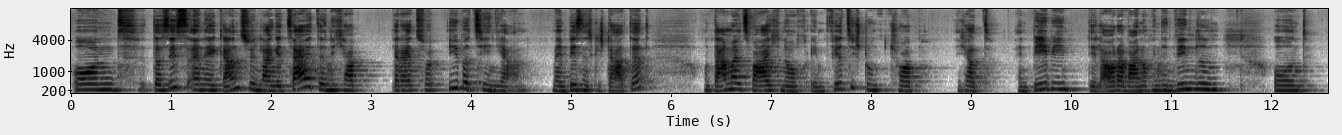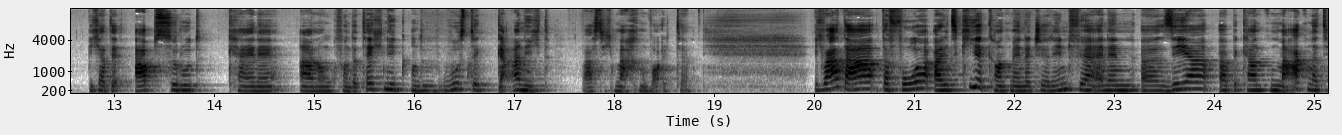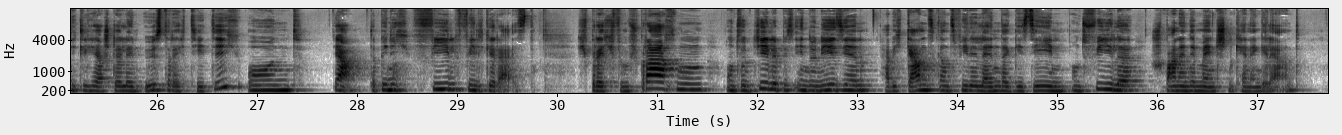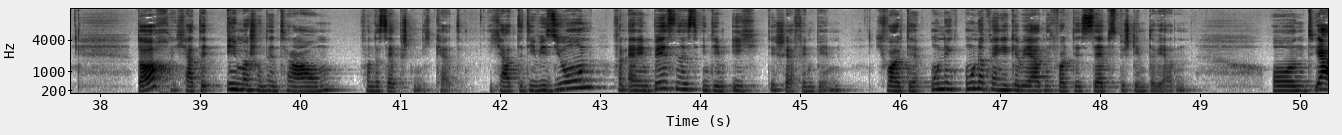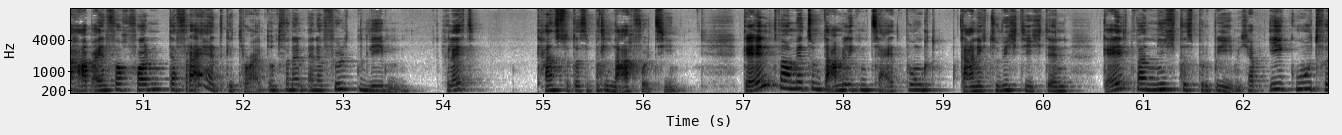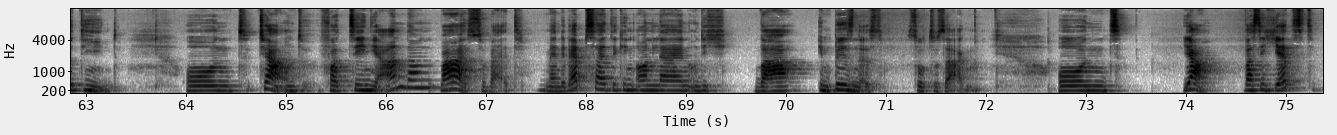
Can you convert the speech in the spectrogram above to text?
Und das ist eine ganz schön lange Zeit, denn ich habe bereits vor über zehn Jahren mein Business gestartet und damals war ich noch im 40-Stunden-Job. Ich hatte ein Baby, die Laura war noch in den Windeln und ich hatte absolut keine Ahnung von der Technik und wusste gar nicht, was ich machen wollte. Ich war da davor als Key Account Managerin für einen äh, sehr äh, bekannten Markenartikelhersteller in Österreich tätig und ja, da bin ich viel, viel gereist. Ich spreche fünf Sprachen und von Chile bis Indonesien habe ich ganz, ganz viele Länder gesehen und viele spannende Menschen kennengelernt. Doch ich hatte immer schon den Traum von der Selbstständigkeit. Ich hatte die Vision von einem Business, in dem ich die Chefin bin. Ich wollte unabhängiger werden, ich wollte selbstbestimmter werden. Und ja, habe einfach von der Freiheit geträumt und von einem, einem erfüllten Leben. Vielleicht kannst du das ein bisschen nachvollziehen. Geld war mir zum damaligen Zeitpunkt gar nicht so wichtig, denn Geld war nicht das Problem. Ich habe eh gut verdient. Und tja, und vor zehn Jahren dann war es soweit. Meine Webseite ging online und ich war im Business sozusagen. Und ja, was ich jetzt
